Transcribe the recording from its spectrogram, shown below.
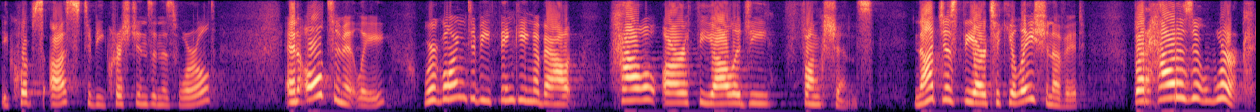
equips us to be Christians in this world. And ultimately, we're going to be thinking about how our theology functions. Not just the articulation of it, but how does it work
